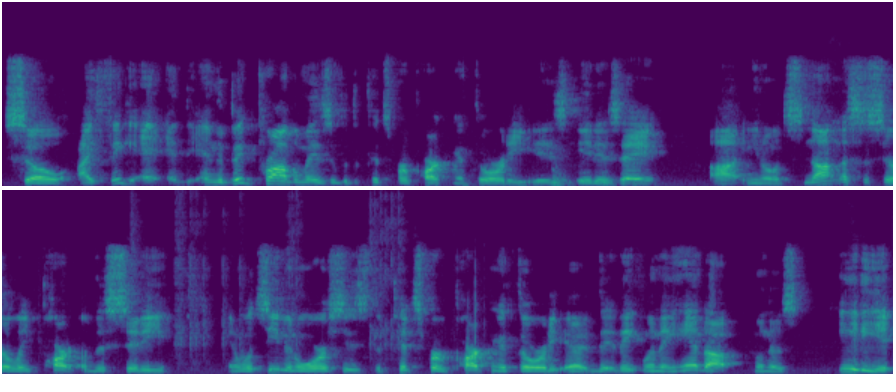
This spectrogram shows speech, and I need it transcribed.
So I think, and, and the big problem is with the Pittsburgh Parking Authority is it is a uh, you know it's not necessarily part of the city, and what's even worse is the Pittsburgh Parking Authority uh, they, they, when they hand out when those idiot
